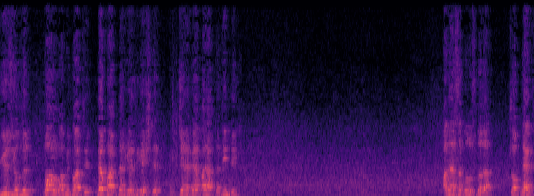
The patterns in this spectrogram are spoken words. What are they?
100 yıldır var olan bir parti. Ne partiler geldi geçti. CHP hep ayakta dimdik. Anayasa konusunda da çok net.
